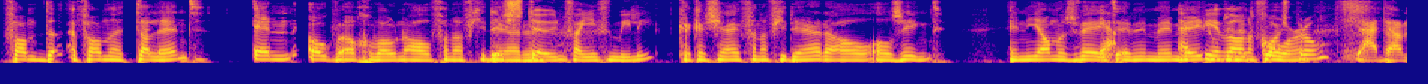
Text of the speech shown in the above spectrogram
van, de, van het talent. En ook wel gewoon al vanaf je De derde. steun van je familie. Kijk, als jij vanaf je derde al, al zingt en niet anders weet Ja, en me- Heb je wel een koor, voorsprong? Ja, dan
